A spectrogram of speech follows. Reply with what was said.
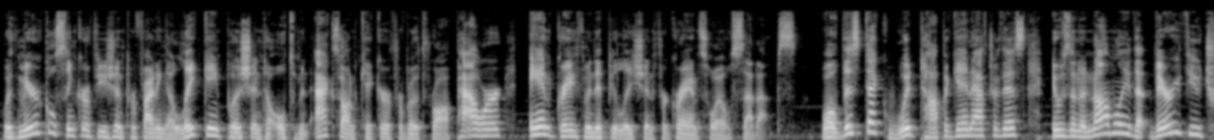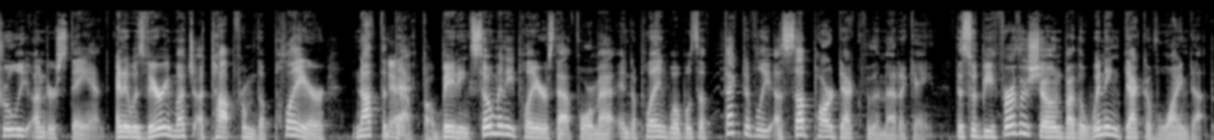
with Miracle Synchrofusion providing a late game push into Ultimate Axon Kicker for both raw power and grave manipulation for Grand Soil setups. While this deck would top again after this, it was an anomaly that very few truly understand, and it was very much a top from the player, not the Yeah, deck, probably. baiting so many players that format into playing what was effectively a subpar deck for the metagame. This would be further shown by the winning deck of Windup,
